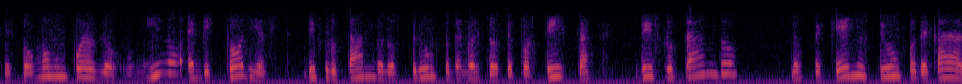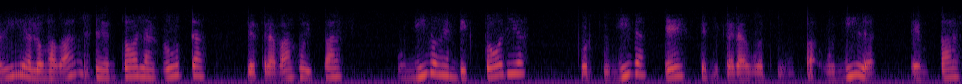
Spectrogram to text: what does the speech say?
que somos un pueblo unido en victorias, disfrutando los triunfos de nuestros deportistas, disfrutando los pequeños triunfos de cada día, los avances en todas las rutas de trabajo y paz, unidos en victorias, porque unida es que Nicaragua triunfa, unida en paz,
